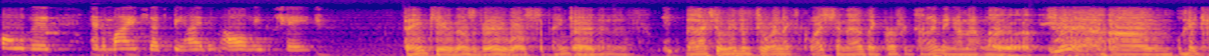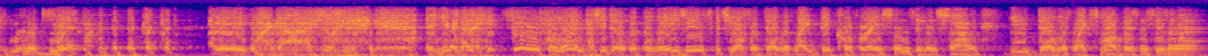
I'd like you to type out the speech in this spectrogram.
all of it and the mindsets behind it all need to change. Thank you. That was very well said. Thank you. That is. That actually leads us to our next question. That was like perfect timing on that one. Uh, yeah. Um, Like legit. I mean, my gosh, like, you kind of hit two for one because you dealt with the wages, but you also dealt with like big corporations, and then Sean, you dealt with like small businesses and what.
